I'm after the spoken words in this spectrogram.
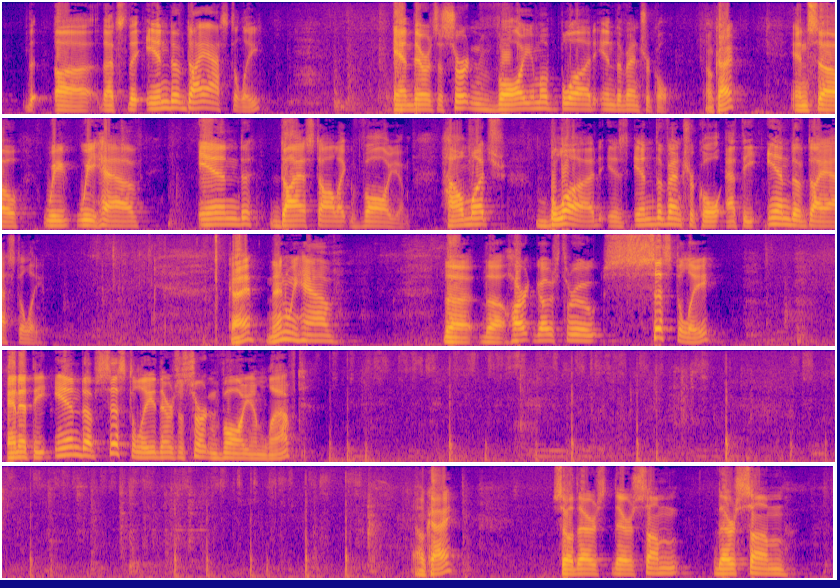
uh, that's the end of diastole, and there is a certain volume of blood in the ventricle. Okay, and so we we have end diastolic volume. How much blood is in the ventricle at the end of diastole? Okay, then we have the, the heart goes through systole, and at the end of systole, there's a certain volume left. Okay? So there's, there's, some, there's some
